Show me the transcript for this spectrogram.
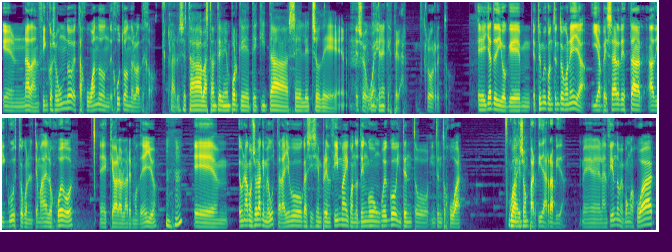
En nada, en 5 segundos estás jugando donde, justo donde lo has dejado. Claro, eso está bastante bien porque te quitas el hecho de, Eso es de guay. tener que esperar. Correcto. Eh, ya te digo que mm, estoy muy contento con ella y a pesar de estar a disgusto con el tema de los juegos, eh, que ahora hablaremos de ello, eh, es una consola que me gusta, la llevo casi siempre encima y cuando tengo un hueco intento, intento jugar. Guay. Porque son partidas rápidas. Me la enciendo, me pongo a jugar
